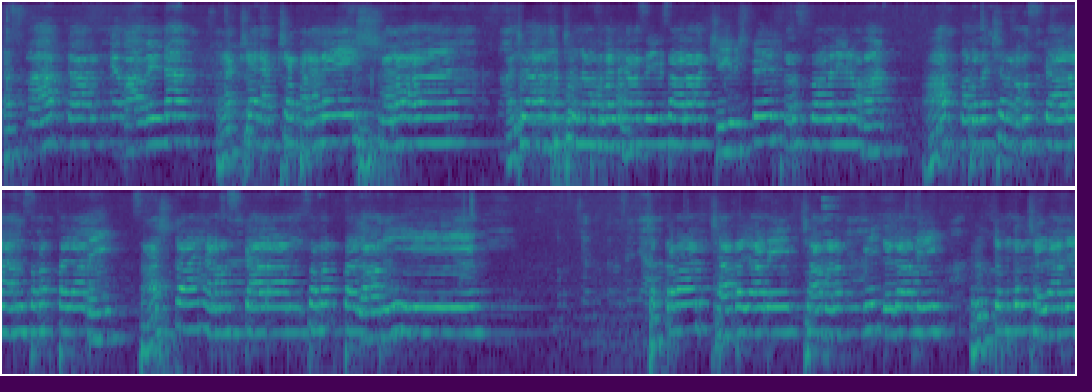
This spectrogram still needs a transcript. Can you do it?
తస్మాత్ కారుణ్య భావేన రక్ష రక్ష పరమేశ్వర విశాలాక్షి విశ్వేశ్వర స్వామినే నమః ఆత్మప్రదక్షిణ నమస్కారాన్ సమర్పయామి. సాష్టాంగ నమస్కారాన్ సమర్పయామి. ఛత్రవాఛాదయామి ఛామనం వీజయామి నృత్యం దర్శయామి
